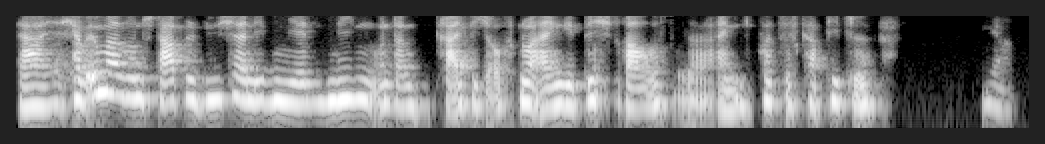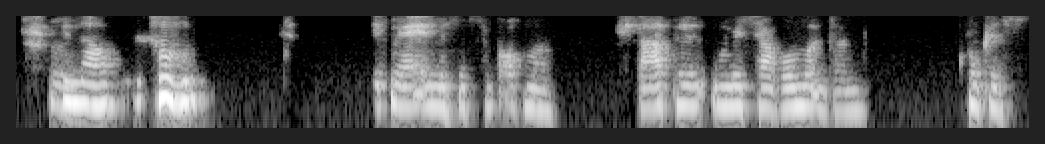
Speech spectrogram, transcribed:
ja, ich habe immer so einen Stapel Bücher neben mir liegen und dann greife ich oft nur ein Gedicht raus oder ein kurzes Kapitel. Ja, schön. Genau. Geht mir ähnlich. Ich habe auch mal Stapel um mich herum und dann gucke ich,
